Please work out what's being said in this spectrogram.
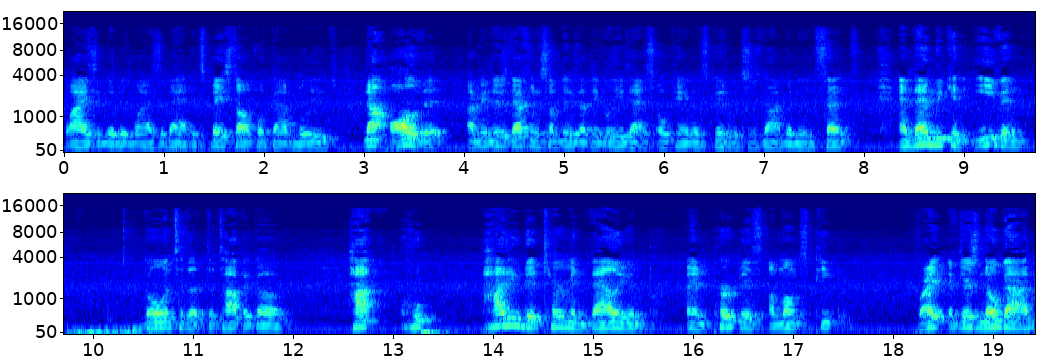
Why is it good and why is it bad? It's based off what God believes. Not all of it. I mean, there's definitely some things that they believe that is okay and is good, which is not good in sense. And then we can even go into the, the topic of how who how do you determine value and, and purpose amongst people, right? If there's no God,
